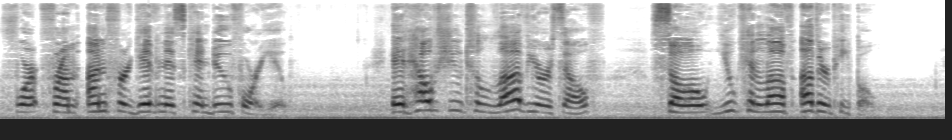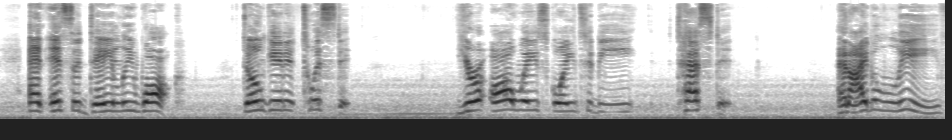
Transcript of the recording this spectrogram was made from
for, from unforgiveness can do for you. It helps you to love yourself so you can love other people. And it's a daily walk. Don't get it twisted. You're always going to be tested. And I believe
